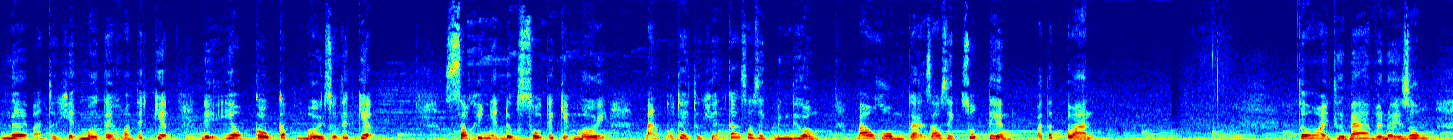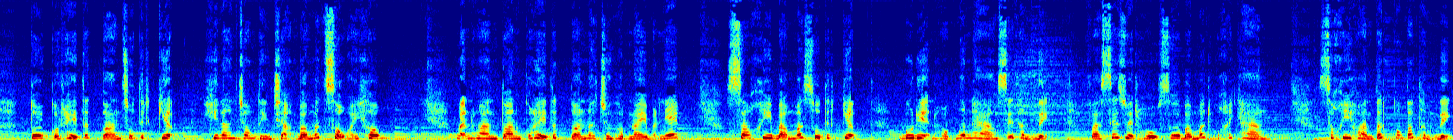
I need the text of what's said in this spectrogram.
nơi bạn thực hiện mở tài khoản tiết kiệm để yêu cầu cấp mới sổ tiết kiệm. Sau khi nhận được sổ tiết kiệm mới, bạn có thể thực hiện các giao dịch bình thường, bao gồm cả giao dịch rút tiền và tất toán. Câu hỏi thứ ba với nội dung Tôi có thể tất toán sổ tiết kiệm khi đang trong tình trạng báo mất sổ hay không? Bạn hoàn toàn có thể tất toán ở trường hợp này bạn nhé. Sau khi báo mất sổ tiết kiệm, bưu điện hoặc ngân hàng sẽ thẩm định và xét duyệt hồ sơ báo mất của khách hàng. Sau khi hoàn tất công tác thẩm định,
